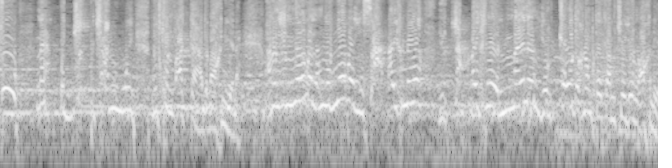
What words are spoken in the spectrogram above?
ស៊ូណាប្រយុទ្ធប្រ ឆាំងមួយដូចជនអាចការទាំងអស់គ្នាណាអានោះយើងងើបយើងងើបយើងសាកដៃគ្នាយើងចាប់ដៃគ្នាមែនយើងចូលទៅក្នុងប្រទេសកម្ពុជាយើងអស់គ្នា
